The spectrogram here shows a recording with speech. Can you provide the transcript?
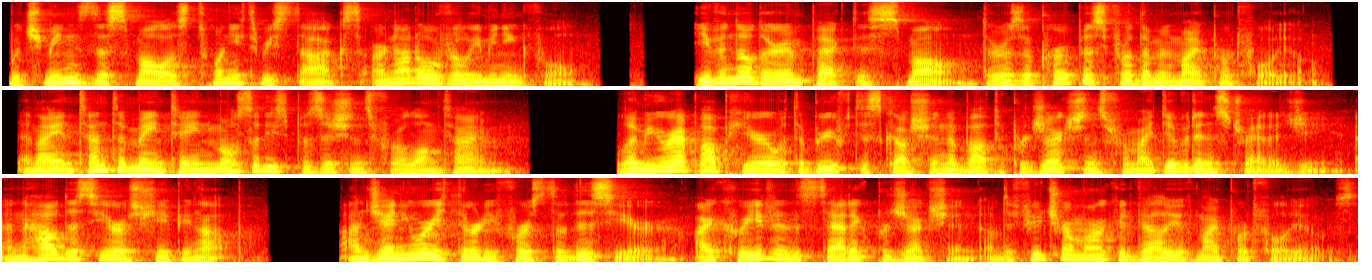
which means the smallest 23 stocks are not overly meaningful. Even though their impact is small, there is a purpose for them in my portfolio, and I intend to maintain most of these positions for a long time. Let me wrap up here with a brief discussion about the projections for my dividend strategy and how this year is shaping up. On January 31st of this year, I created a static projection of the future market value of my portfolios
